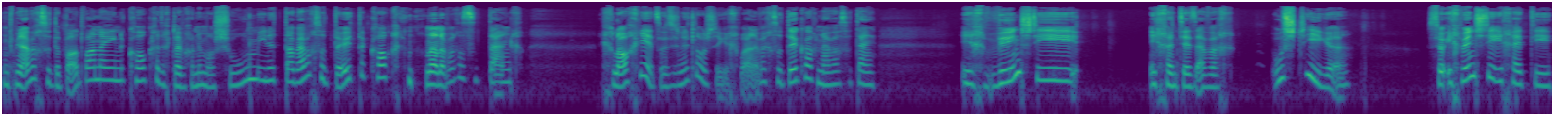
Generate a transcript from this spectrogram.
ich bin einfach so in der Badwanne reingehockt. Ich glaube, ich habe nicht mal Schaum rein. Ich bin einfach so dort gehockt und dann einfach so gedacht, ich lache jetzt, es ist nicht lustig. Ich war einfach so dort gehockt und einfach so gedacht, ich wünschte, ich könnte jetzt einfach aussteigen. So, ich wünschte, ich hätte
